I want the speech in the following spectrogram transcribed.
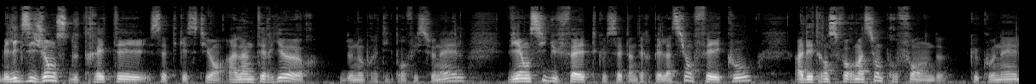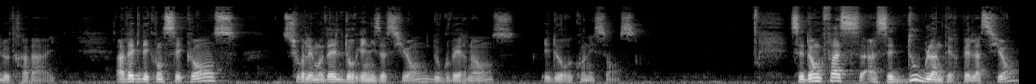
Mais l'exigence de traiter cette question à l'intérieur de nos pratiques professionnelles vient aussi du fait que cette interpellation fait écho à des transformations profondes que connaît le travail, avec des conséquences sur les modèles d'organisation, de gouvernance et de reconnaissance. C'est donc face à cette double interpellation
